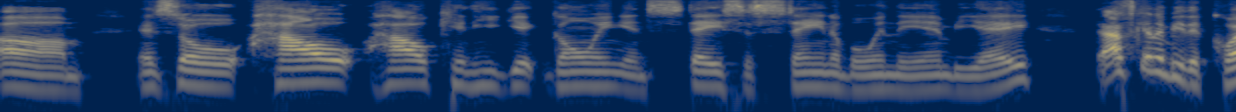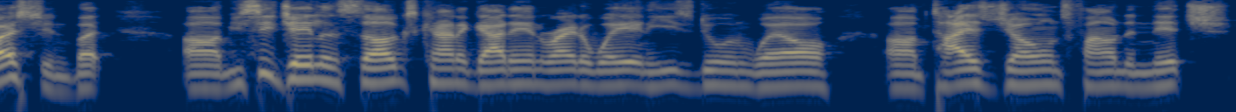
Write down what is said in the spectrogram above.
Um, and so how how can he get going and stay sustainable in the NBA? That's going to be the question. But um, you see Jalen Suggs kind of got in right away and he's doing well. Um, Tyus Jones found a niche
